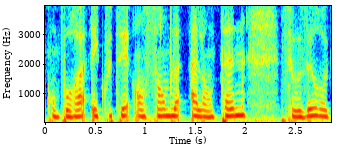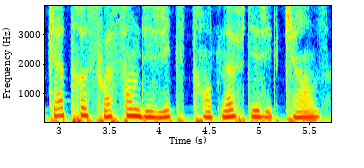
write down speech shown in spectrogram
qu'on pourra écouter ensemble à l'antenne. C'est au 04 78 39 18 15.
